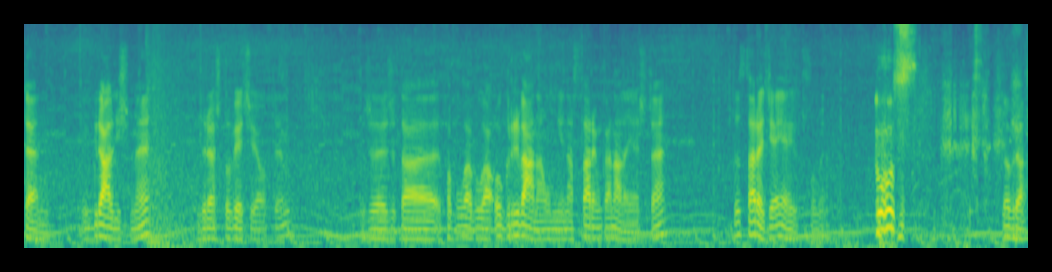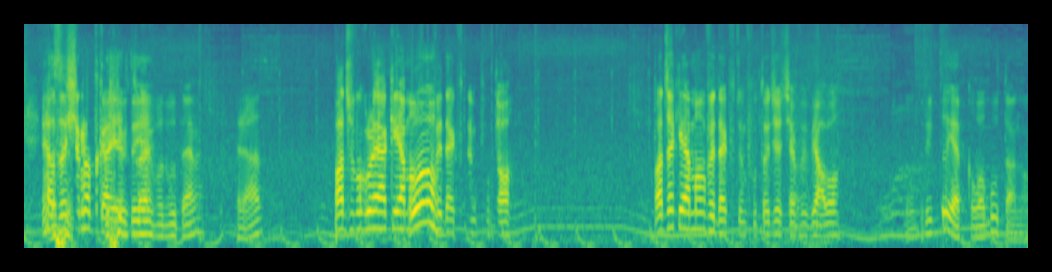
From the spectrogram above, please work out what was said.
ten, graliśmy, zresztą wiecie o tym że, że ta fabuła była ogrywana u mnie na starym kanale jeszcze. To stare dzieje już w sumie. Us, Dobra. ja ze środka Driftuję jeżdżę. pod butem. Teraz. Patrz w ogóle jaki ja mam O! wydech w tym futo. Patrz jaki ja mam wydech w tym futo, gdzie cię wywiało. No, driftuję w koło buta, no.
